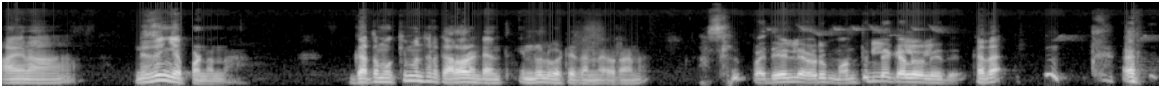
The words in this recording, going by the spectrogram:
ఆయన నిజం చెప్పండి అన్న. గత ముఖ్యమంత్రిని కలవాలంటే ఎంత ఎన్ని రోజులు పట్టేదన్న ఎవరన్నా? అసలు పదేళ్ళు ఎవరు మంత్రులే కలవలేదు. కదా?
